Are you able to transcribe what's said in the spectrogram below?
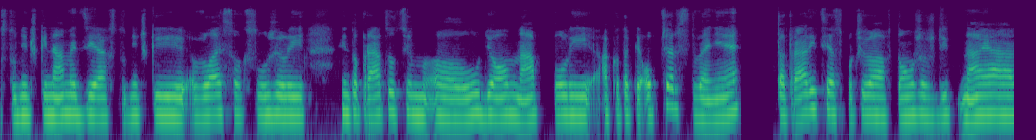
studničky na medziach, studničky v lesoch slúžili týmto prácujúcim ľuďom na poli ako také občerstvenie. Tá tradícia spočívala v tom, že vždy na jar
